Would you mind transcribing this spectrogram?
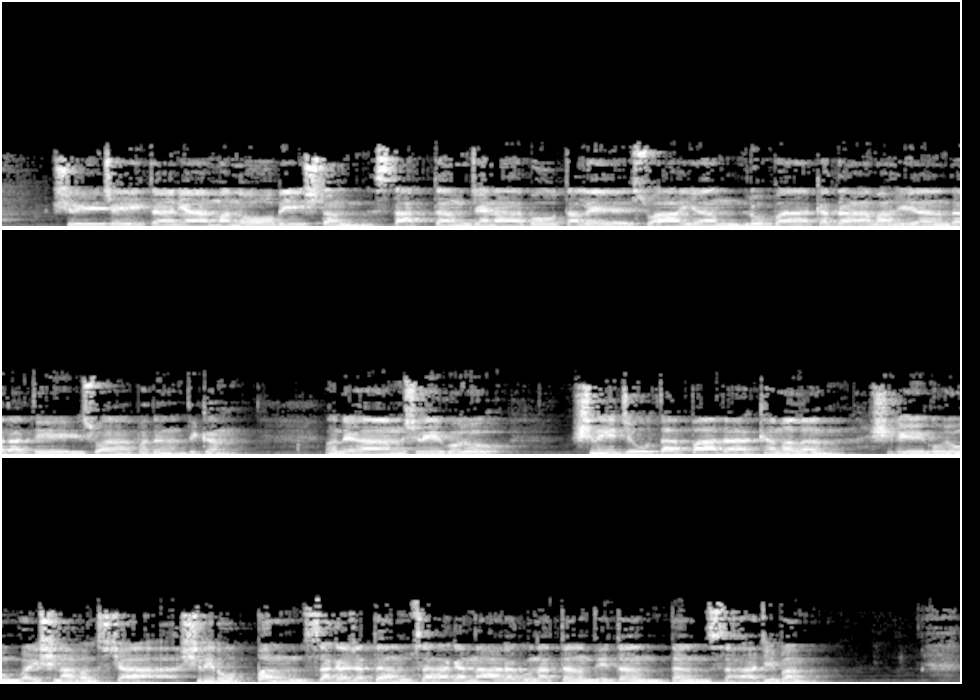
Shri Chaitanya Manobishtam Staptam Jena Bhutale Swayam Rupa Kadamahyam Dadati Swapadantikam. Vandeham Shri Guru Shri Juta Pada Kamalam Shri Gurum Vaishnavanscha Shri Rupam Sagrajatam Sahaganara Gunatam Tam Sadivam.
